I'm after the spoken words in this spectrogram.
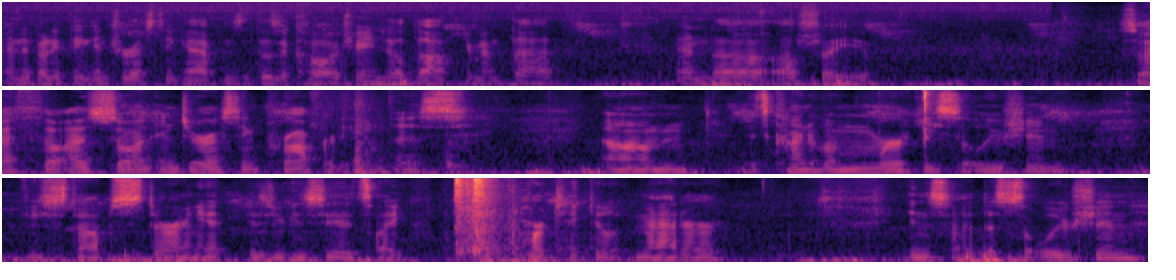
and if anything interesting happens, if there's a color change, I'll document that, and uh, I'll show you. So I thought I saw an interesting property of this. Um, it's kind of a murky solution. If you stop stirring it, as you can see, it's like particulate matter inside the solution,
